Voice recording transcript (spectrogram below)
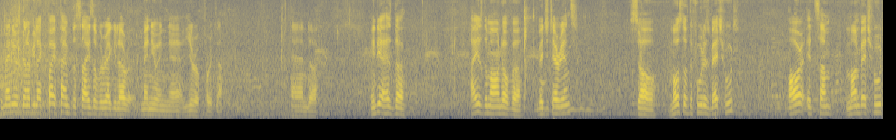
the menu is gonna be like five times the size of a regular menu in uh, Europe for example and uh, India has the highest amount of uh, vegetarians. So most of the food is veg food or it's some non-veg food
